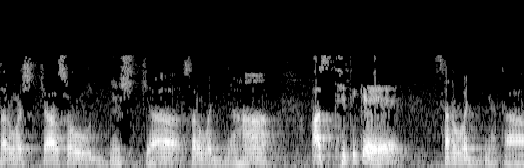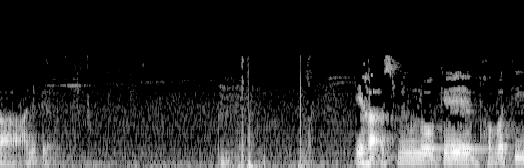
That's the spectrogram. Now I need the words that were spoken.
సర్వశ్చాసౌ జ్ఞశ్చ సర్వజ్ఞ. ఆ స్థితికే సర్వజ్ఞత అని పేరు. ఇహ అస్మిన్ లోకే భవతి.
